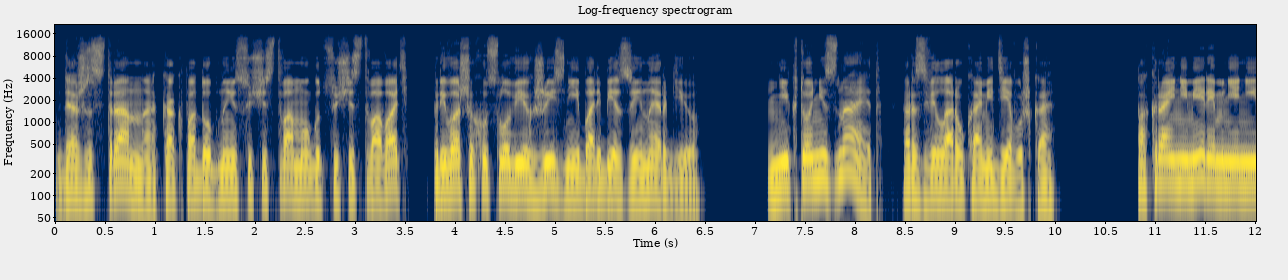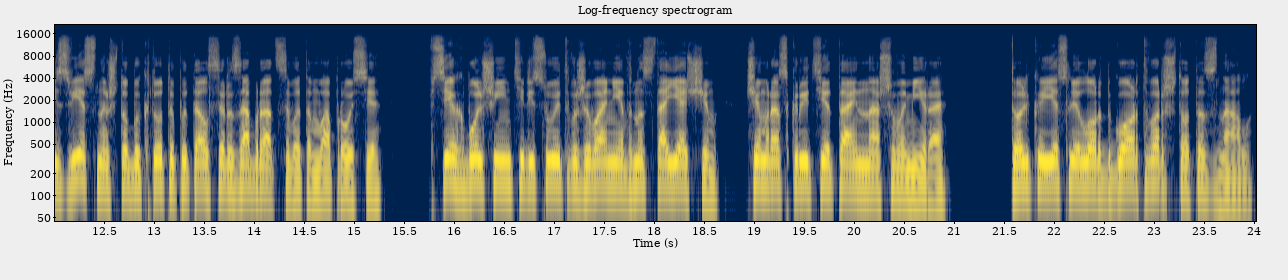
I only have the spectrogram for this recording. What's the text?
Даже странно, как подобные существа могут существовать при ваших условиях жизни и борьбе за энергию. Никто не знает, развела руками девушка. По крайней мере, мне неизвестно, чтобы кто-то пытался разобраться в этом вопросе. Всех больше интересует выживание в настоящем, чем раскрытие тайн нашего мира. Только если лорд Гортвар что-то знал,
